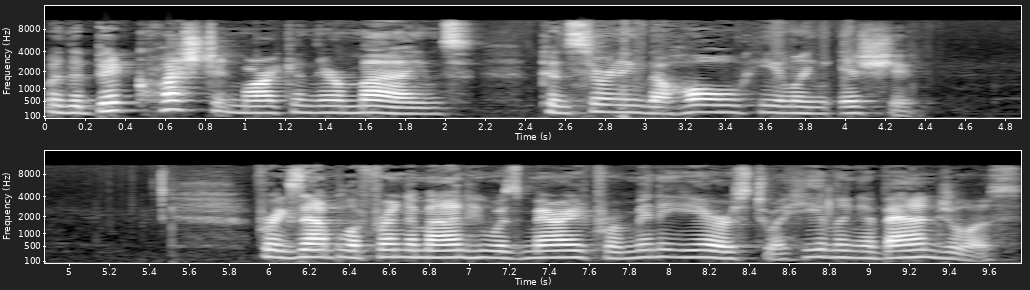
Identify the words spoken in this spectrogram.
with a big question mark in their minds concerning the whole healing issue. For example, a friend of mine who was married for many years to a healing evangelist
